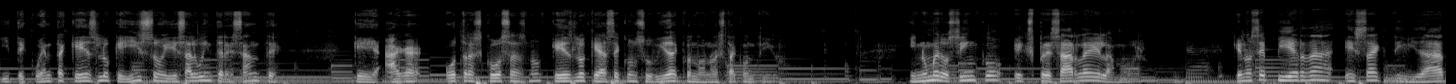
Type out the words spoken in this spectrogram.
y te cuenta qué es lo que hizo y es algo interesante que haga otras cosas, ¿no? ¿Qué es lo que hace con su vida cuando no está contigo? Y número 5, expresarle el amor. Que no se pierda esa actividad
